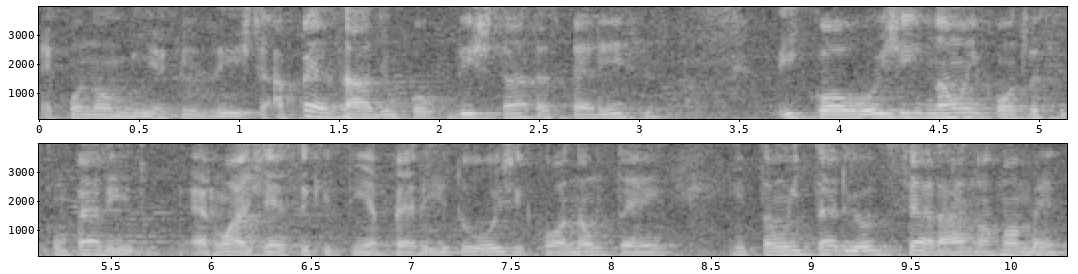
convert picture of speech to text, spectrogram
economia que existe. Apesar de um pouco distante as perícias, ICO hoje não encontra-se com perito. Era uma agência que tinha perito, hoje ICO não tem. Então, o interior do Ceará, normalmente,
